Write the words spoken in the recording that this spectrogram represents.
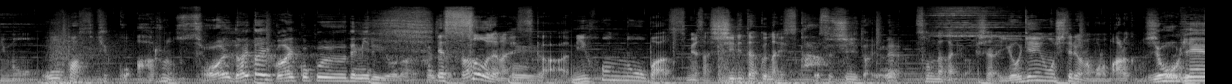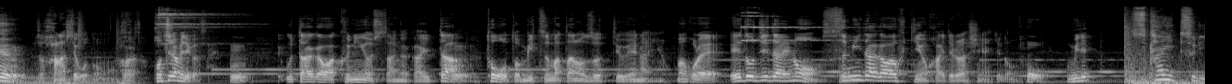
にも大パーツ結構あるんですよ。大体外国で見るような感じですか？そうじゃないですか、日本の大パーツ皆さん知りたくないですか？知りたいよね。その中には。したら予言をしてるようなものもあるかもしれない。予言。ちょっと話していこうと思うんです。はい。こちら見てください。うん歌川国吉さんが描いたうん「唐と三股の図」っていう絵なんよ、まあ、これ江戸時代の隅田川付近を描いてるらしいんやけど見て。スカイツリ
